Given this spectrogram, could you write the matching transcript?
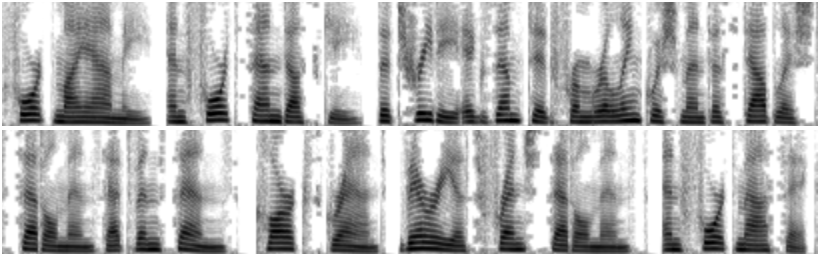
Fort Miami, and Fort Sandusky. The treaty exempted from relinquishment established settlements at Vincennes, Clark's Grant, various French settlements, and Fort Massac.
